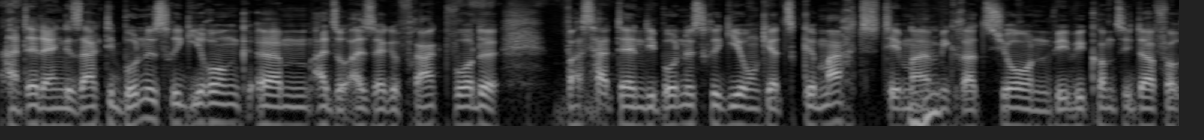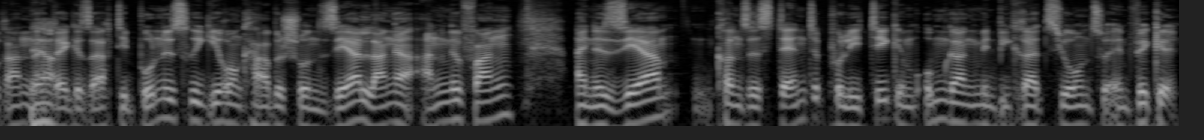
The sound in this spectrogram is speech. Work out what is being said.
hat er dann gesagt, die Bundesregierung, ähm, also als er gefragt wurde, was hat denn die Bundesregierung jetzt gemacht, Thema mhm. Migration, wie, wie kommt sie da voran, ja. hat er gesagt, die Bundesregierung habe schon sehr lange angefangen, eine sehr konsistente Politik im Umgang mit Migration zu entwickeln.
